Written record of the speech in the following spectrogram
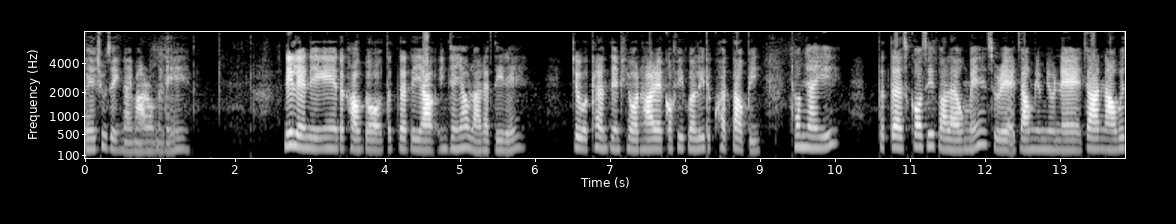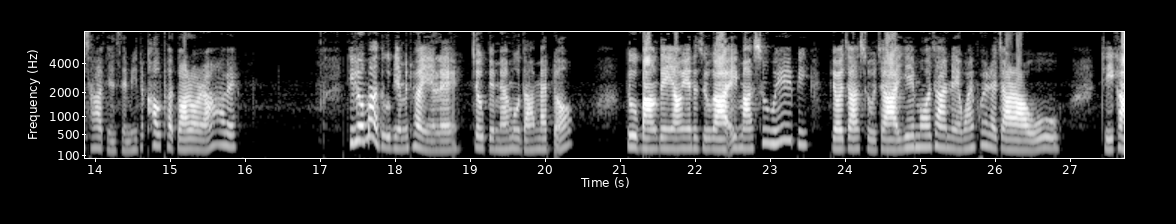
ဘဲရှုစိတ်နိုင်မှာတော့မလဲနေ့လည်နေရင်တစ်ခေါက်တော့တက်တက်တယောက်အိမ်ပြန်ရောက်လာတတ်သေးတယ်ကျုပ်အခန်းတင်ဖြော်ထားတဲ့ကော်ဖီကွက်လေးတစ်ခွက်တောက်ပြီးထော်မြိုင်ရီတက်တက်စကော့စီးသွားလိုက်အောင်မယ်ဆိုတဲ့အကြောင်းမျိုးမျိုးနဲ့ကြာနာဝစ်စားပြင်ဆင်ပြီးတစ်ခေါက်ထွက်သွားတော့တာပဲဒီလိုမှသူအပြင်မထွက်ရင်လဲကျုပ်ပင်မမှုသာမတ်တော့သူ့ပေါင်းတင်ရောင်ရဲတစုကအိမ်မှာစုဝေးပြီး ပြောကြဆိုကြရေမောကြနဲ့ဝိုင်းဖွဲ့ရကြတာ哦ဒီခါ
